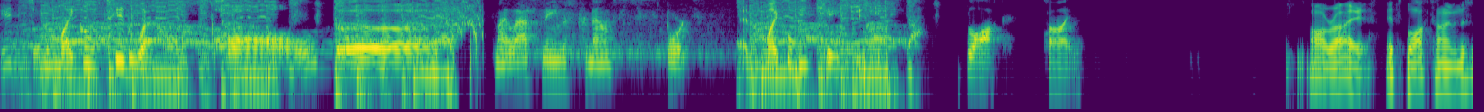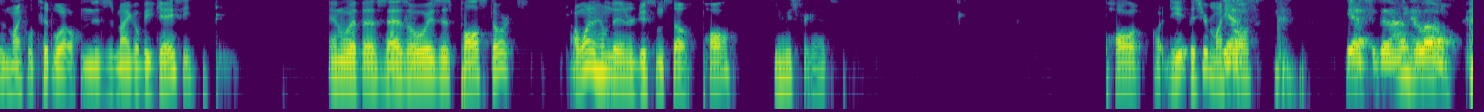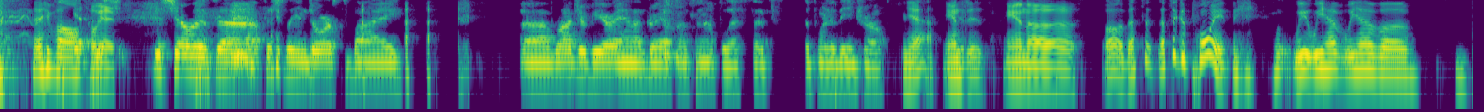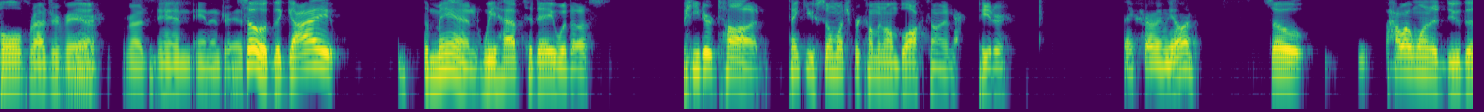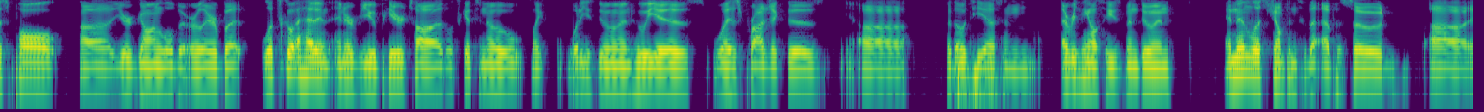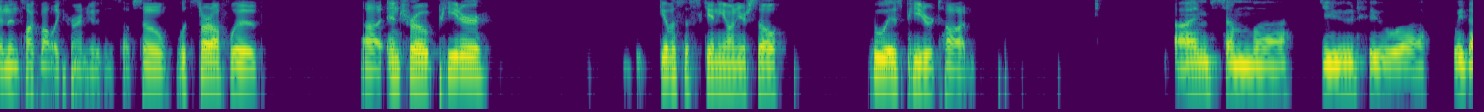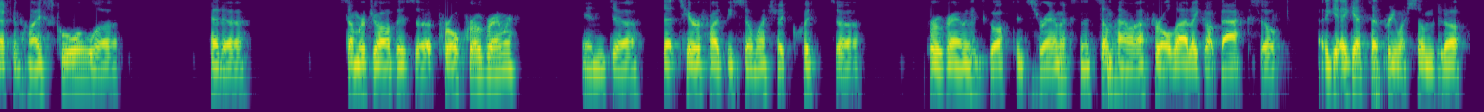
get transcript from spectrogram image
It's Michael Tidwell. Paul. Uh, My last name is pronounced sports. and Michael B. Casey. Block time. All right, it's block time, and this is Michael Tidwell. And this is Michael B. Casey. And with us, as always, is Paul Sztorc. I wanted him to introduce himself. Paul. He always forgets. Paul, uh, do you, is your mic off? Yes. Yes, is it on? Hello. Hey, Paul. Yes, Okay. This, this show is uh, officially endorsed by uh, Roger Ver and Andreas Antonopoulos. That's the point of the intro. Yeah, And it is. And uh, oh, that's a that's a good point. we we have we have uh. Both Roger Ver Rod- and, and Andreas. So the guy, the man we have today with us, Peter Todd. Thank you so much for coming on Block Time, Peter. Thanks for having me on. So, how I want to do this, Paul, uh, you're gone a little bit earlier, but let's go ahead and interview Peter Todd. Let's get to know like what he's doing, who he is, what his project is uh, with OTS, and everything else he's been doing. And then let's jump into the episode, uh, and then talk about like current news and stuff. So let's start off with uh, intro. Peter, give us a skinny on yourself. Who is Peter Todd? I'm some uh, dude who, uh, way back in high school, uh, had a summer job as a Perl programmer, and uh, that terrified me so much I quit uh, programming to go off to ceramics. And then somehow, after all that, I got back. So I, I guess that pretty much sums it up.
